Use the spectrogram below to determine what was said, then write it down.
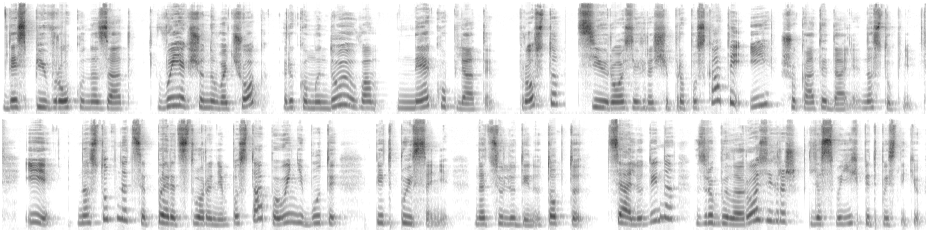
десь півроку назад. Ви, якщо новачок, рекомендую вам не купляти. Просто ці розіграші пропускати і шукати далі. Наступні. І наступне це перед створенням поста повинні бути підписані на цю людину. Тобто ця людина зробила розіграш для своїх підписників.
